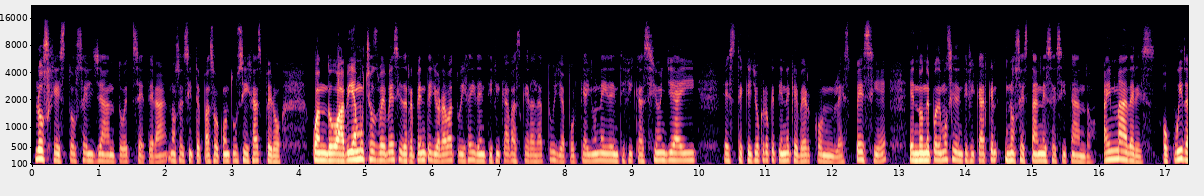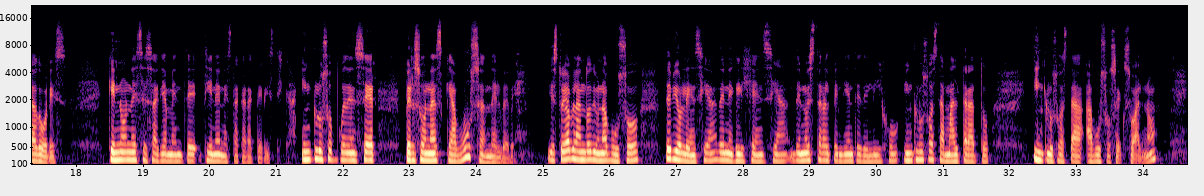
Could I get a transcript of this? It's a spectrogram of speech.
Los gestos, el llanto, etcétera. No sé si te pasó con tus hijas, pero cuando había muchos bebés y de repente lloraba tu hija, identificabas que era la tuya, porque hay una identificación ya ahí, este, que yo creo que tiene que ver con la especie, en donde podemos identificar que nos están necesitando. Hay madres o cuidadores que no necesariamente tienen esta característica. Incluso pueden ser personas que abusan del bebé. Y estoy hablando de un abuso de violencia, de negligencia, de no estar al pendiente del hijo, incluso hasta maltrato, incluso hasta abuso sexual, ¿no?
